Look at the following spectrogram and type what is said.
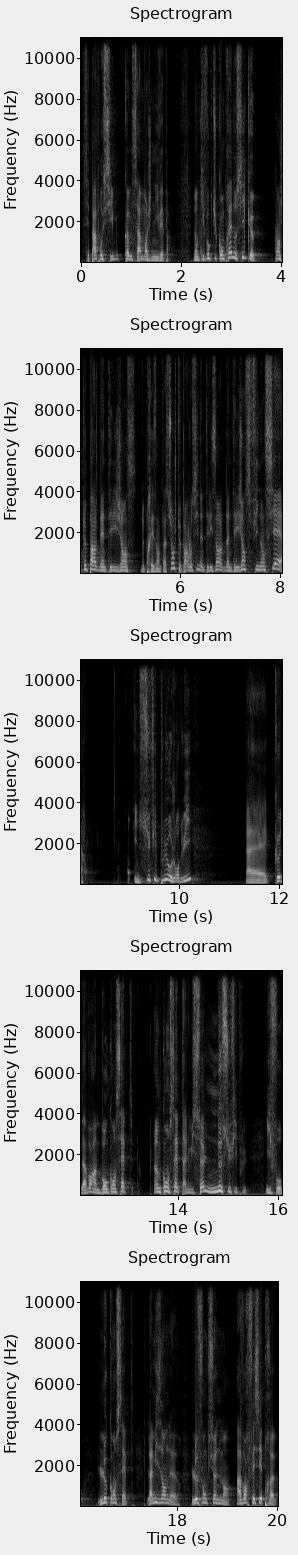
c'est pas possible, comme ça, moi je n'y vais pas. Donc il faut que tu comprennes aussi que quand je te parle d'intelligence de présentation, je te parle aussi d'intelligence financière. Il ne suffit plus aujourd'hui ben, que d'avoir un bon concept. Un concept à lui seul ne suffit plus. Il faut le concept, la mise en œuvre, le fonctionnement, avoir fait ses preuves.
